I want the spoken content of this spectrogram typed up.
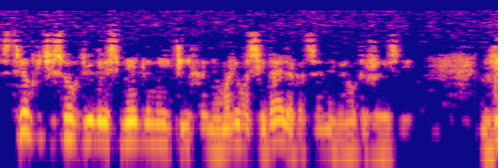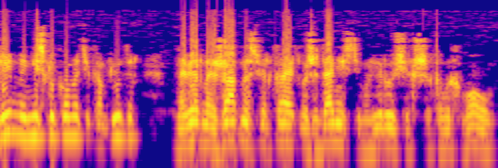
Стрелки часов двигались медленно и тихо, неумолимо съедая драгоценные минуты жизни. В длинной низкой комнате компьютер, наверное, жадно сверкает в ожидании стимулирующих шоковых волн,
